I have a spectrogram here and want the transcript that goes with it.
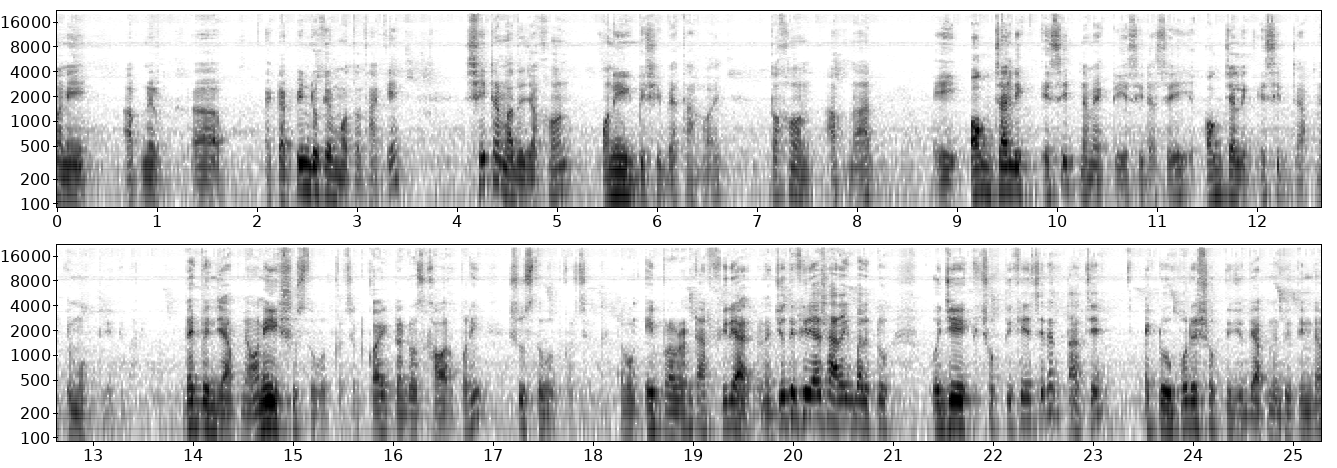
মানে আপনার একটা পিণ্ডকের মতো থাকে। সেটার মধ্যে যখন অনেক বেশি ব্যথা হয়, তখন আপনার এই অকজালিক অ্যাসিড নামে একটি অ্যাসিড আছে, এই অকজালিক অ্যাসিডটা আপনাকে মুক্তি দিতে পারে। দেখবেন যে আপনি অনেক সুস্থ বোধ করছেন। কয়েকটা ডোজ খাওয়ার পরেই সুস্থ বোধ করছেন এবং এই প্রবলেমটা আর ফিরে আসবে না। যদি ফিরে আসে আরেকবার একটু ওই যে শক্তি খেয়েছিলেন, তার চেয়ে একটু উপরের শক্তি যদি আপনি দুই তিনটা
